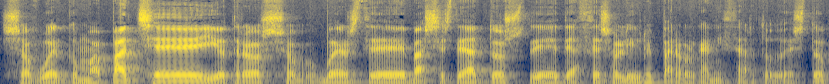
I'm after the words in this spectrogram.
software como Apache y otros softwares de bases de datos de, acceso libre para organizar todo esto.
